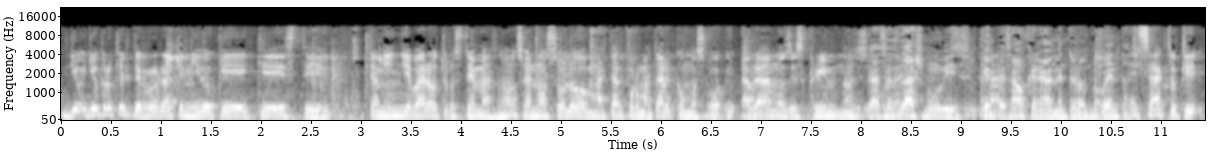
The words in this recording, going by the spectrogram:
yo, yo creo que el terror ha tenido que, que este también llevar otros temas, ¿no? O sea, no solo matar por matar, como so- hablábamos de Scream, no sé si Las slash movies que Ajá. empezaron generalmente en los 90. Exacto, que,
